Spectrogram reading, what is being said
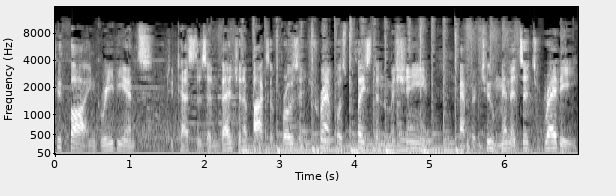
to thaw ingredients. To test this invention, a box of frozen shrimp was placed in the machine. After two minutes, it's ready.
